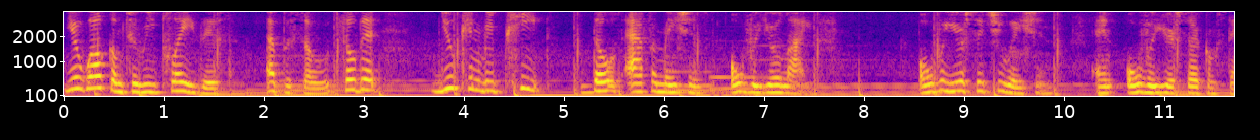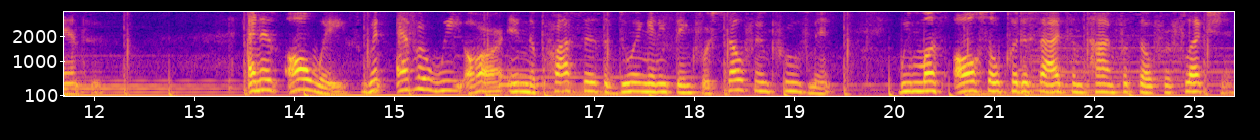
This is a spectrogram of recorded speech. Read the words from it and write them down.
You're welcome to replay this episode so that you can repeat those affirmations over your life, over your situation, and over your circumstances. And as always, whenever we are in the process of doing anything for self improvement, we must also put aside some time for self reflection.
